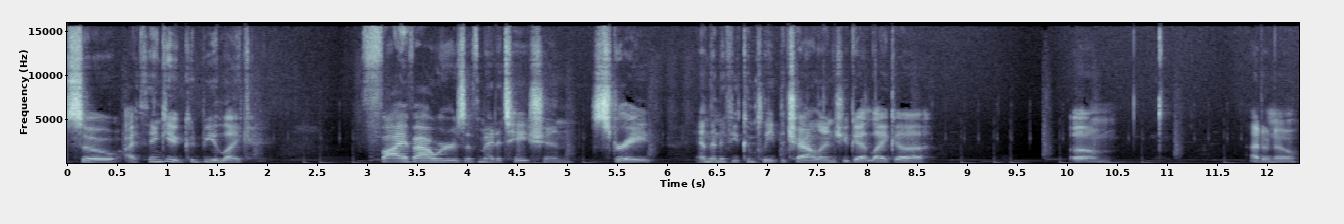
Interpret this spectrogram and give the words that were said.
So I think it could be like five hours of meditation straight, and then if you complete the challenge, you get like a um, I don't know.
